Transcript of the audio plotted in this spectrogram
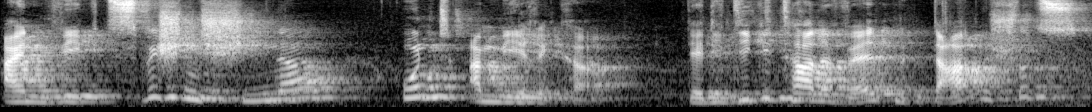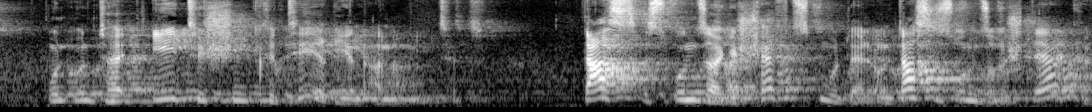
einen Weg zwischen China und Amerika, der die digitale Welt mit Datenschutz und unter ethischen Kriterien anbietet. Das ist unser Geschäftsmodell und das ist unsere Stärke.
